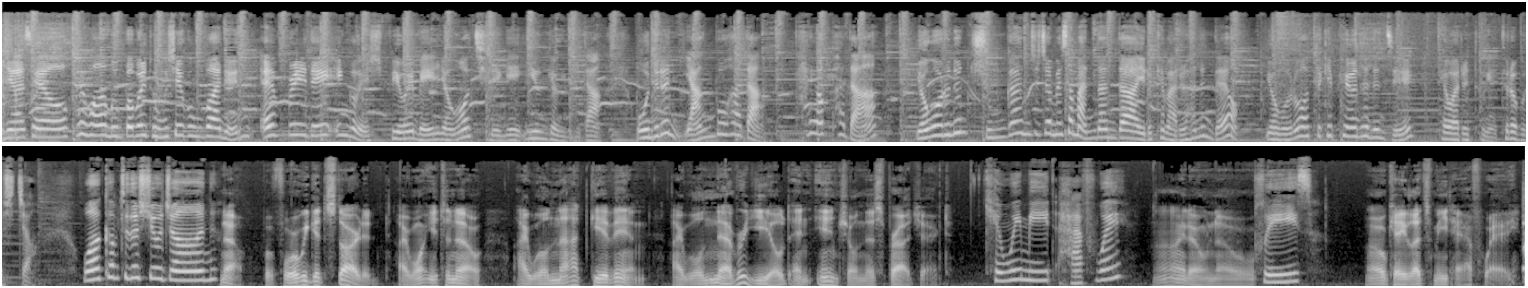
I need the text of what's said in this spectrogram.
안녕하세요. 회화와 문법을 동시에 공부하는 Everyday English, 비오의 매일 영어 진행의 이은경입니다. 오늘은 양보하다, 타협하다, 영어로는 중간 지점에서 만난다 이렇게 말을 하는데요. 영어로 어떻게 표현하는지 대화를 통해 들어보시죠. Welcome to the show, John. Now, before we get started, I want you to know I will not give in. I will never yield an inch on this project. Can we meet halfway? I don't know. Please. Okay, let's meet halfway.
